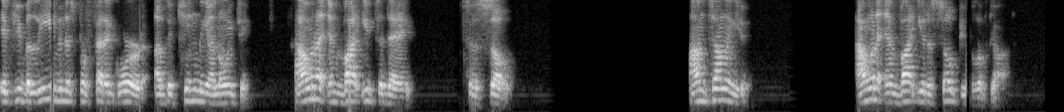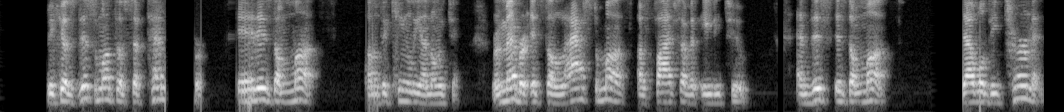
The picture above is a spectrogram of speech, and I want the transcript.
if you believe in this prophetic word of the kingly anointing, I want to invite you today to sow. I'm telling you, I want to invite you to sow, people of God, because this month of September, it is the month of the kingly anointing. Remember, it's the last month of 5782. And this is the month that will determine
